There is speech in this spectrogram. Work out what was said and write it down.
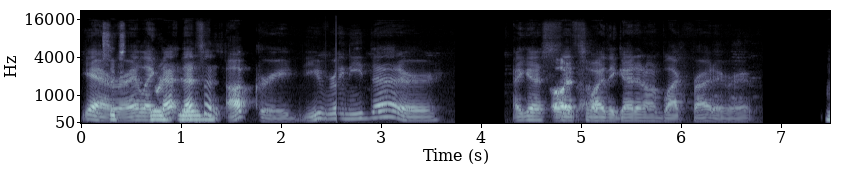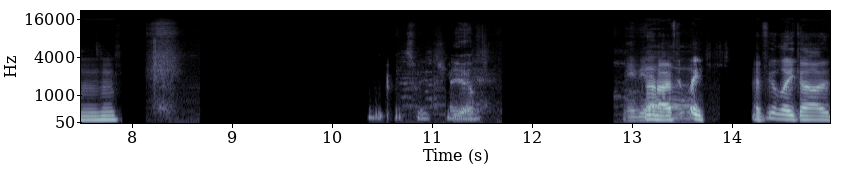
Yeah, 64 right. Like that. That's an upgrade. Do you really need that, or? I guess Oh, that's no. why they get it on Black Friday, right? Mm-hmm. Yeah. Maybe. I don't know. I feel uh, like I feel like uh,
